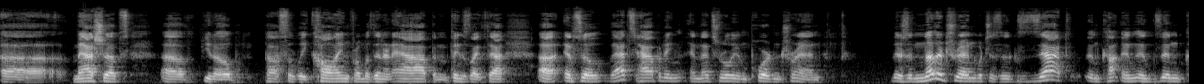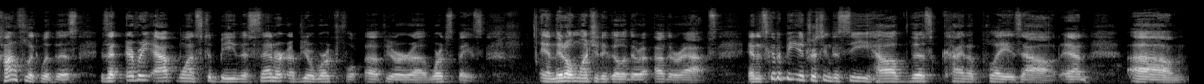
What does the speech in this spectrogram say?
uh, mashups of you know possibly calling from within an app and things like that. Uh, and so that's happening, and that's really important trend there's another trend which is exact in, in, in, conflict with this is that every app wants to be the center of your work of your uh, workspace. And they don't want you to go with their other apps. And it's going to be interesting to see how this kind of plays out. And um,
